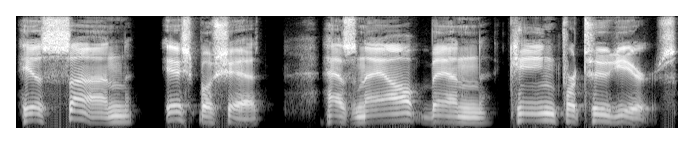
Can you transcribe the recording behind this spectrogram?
His son, Ishbosheth, has now been king for two years.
